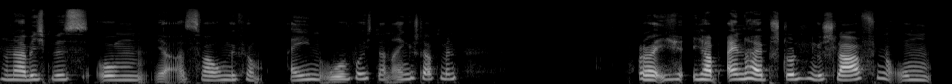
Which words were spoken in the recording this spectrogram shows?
dann habe ich bis um, ja, es war ungefähr um 1 Uhr, wo ich dann eingeschlafen bin. Oder ich, ich habe eineinhalb Stunden geschlafen, um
